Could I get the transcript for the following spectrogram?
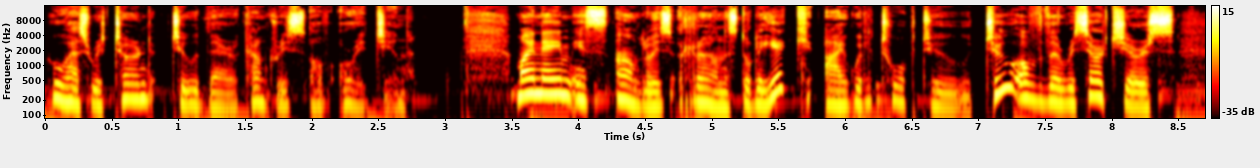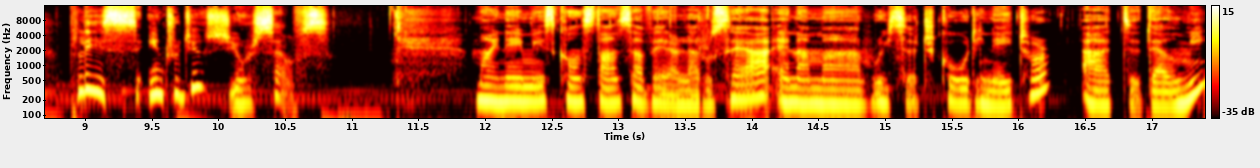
who has returned to their countries of origin. My name is Ann-Louise Rönstolek. I will talk to two of the researchers. Please introduce yourselves. My name is Constanza Vera Larrucea, and I'm a research coordinator at Delmi,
